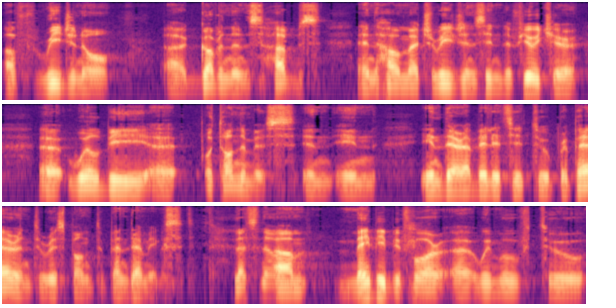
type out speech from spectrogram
of regional uh, governance hubs, and how much regions in the future uh, will be uh, autonomous in, in, in their ability to prepare and to respond to pandemics. Let's now... Um, maybe before uh, we move to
